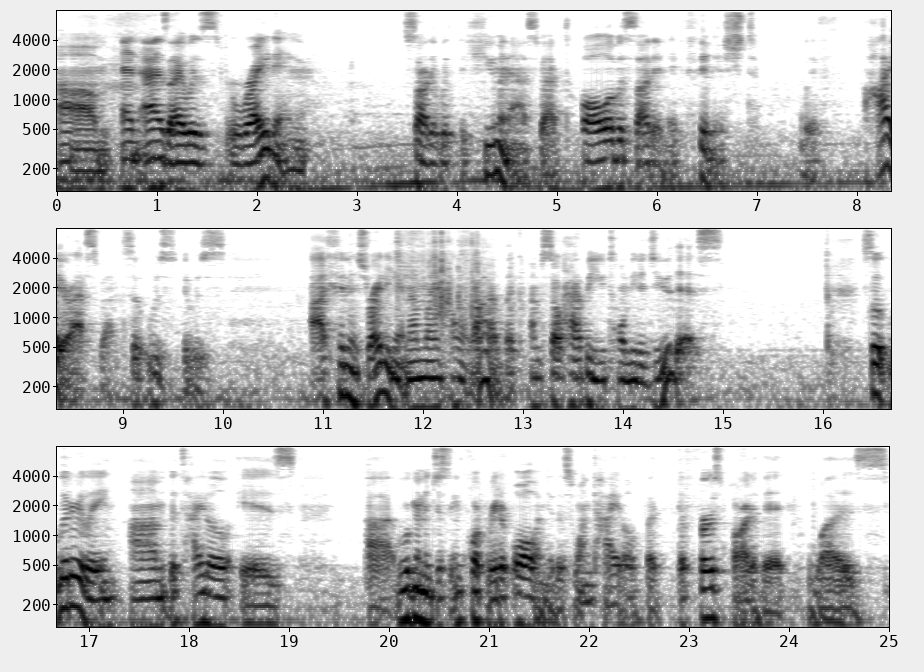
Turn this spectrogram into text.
Um, and as I was writing, started with the human aspect, all of a sudden it finished with a higher aspect. So it was, it was, I finished writing it and I'm like, oh my God, like, I'm so happy you told me to do this. So literally, um, the title is, uh, we're going to just incorporate it all into this one title. But the first part of it was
